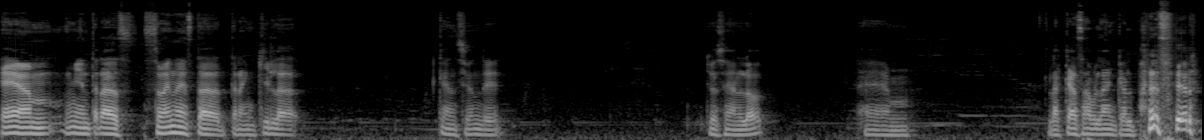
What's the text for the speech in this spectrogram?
Em, mientras suena esta tranquila canción de Josean Locke, em, la Casa Blanca al parecer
